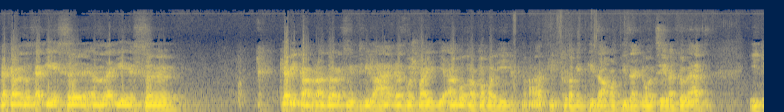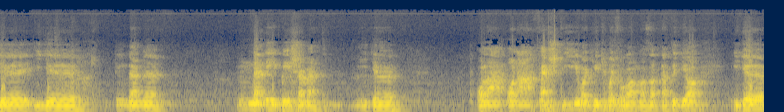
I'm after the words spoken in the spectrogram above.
nekem ez az egész, ez az egész Chemical Brothers, mint világ, ez most már így elmondhatom, hogy így, hát így tudom, mint 16-18 éve követ, így, így minden, minden lépésemet így alá, alá festi, vagy így hogy fogalmazzak, tehát így, a, így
